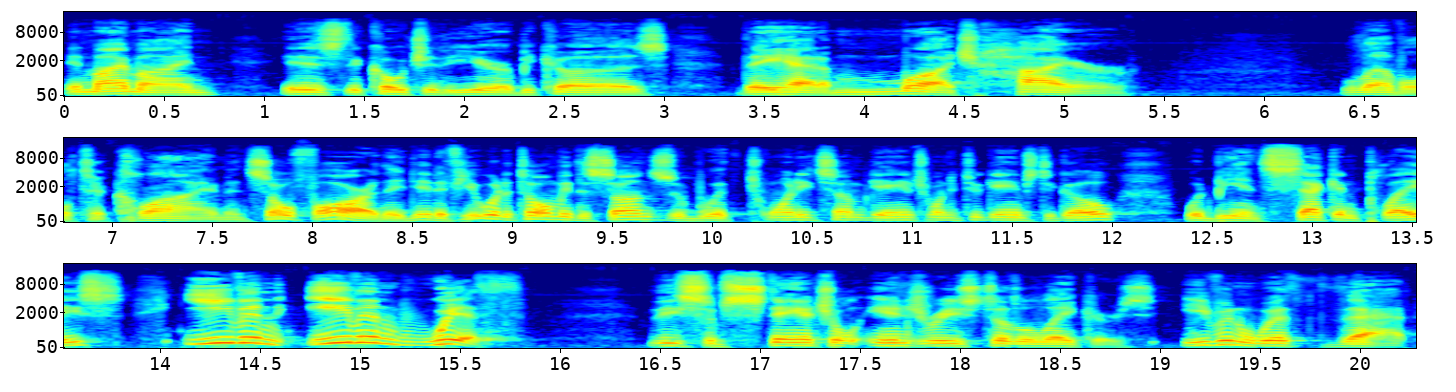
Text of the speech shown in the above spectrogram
in my mind, is the coach of the year because they had a much higher level to climb. And so far, they did. If you would have told me the Suns, with 20 some games, 22 games to go, would be in second place, even even with the substantial injuries to the Lakers, even with that,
